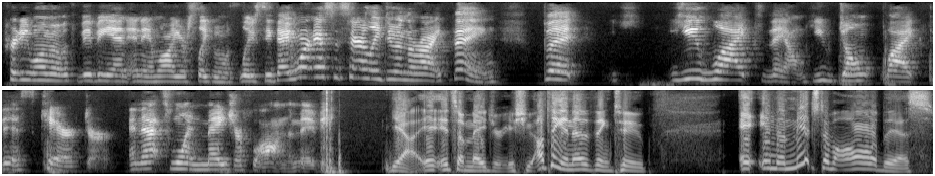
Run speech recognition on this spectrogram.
Pretty Woman with Vivian and in While You're Sleeping with Lucy, they weren't necessarily doing the right thing, but you liked them. You don't like this character. And that's one major flaw in the movie. Yeah, it, it's a major issue. I'll tell you another thing too. In the midst of all of this,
